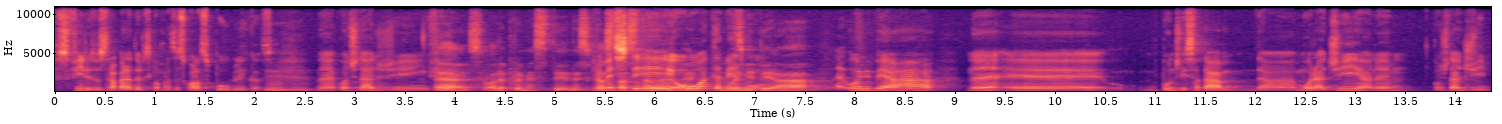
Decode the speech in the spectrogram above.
os filhos dos trabalhadores que vão para as escolas públicas, uhum. né? quantidade de... Enfim, é, você olha para o MST, nesse caso MST, está citando ou até mesmo o MPA. O MPA, né, é, do ponto de vista da, da moradia, né, quantidade de,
